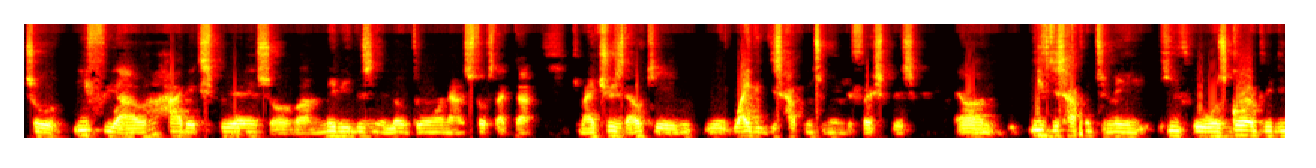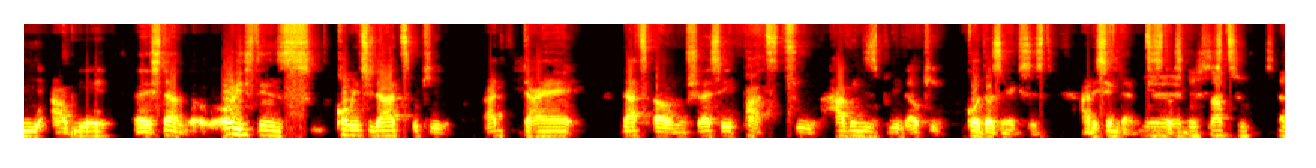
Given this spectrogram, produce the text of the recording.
So if we have had experience of um, maybe losing a loved one and stuff like that, you might choose that. Okay, why did this happen to me in the first place? Um, if this happened to me, if it was God really aware, understand all these things coming to that. Okay, at that that um should I say part to having this belief that okay, God doesn't exist. At the same time, Yeah, they start to they,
